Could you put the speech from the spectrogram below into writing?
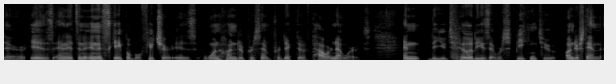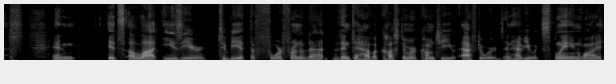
there is, and it's an inescapable future, is 100% predictive power networks. And the utilities that we're speaking to understand this. And it's a lot easier to be at the forefront of that than to have a customer come to you afterwards and have you explain why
